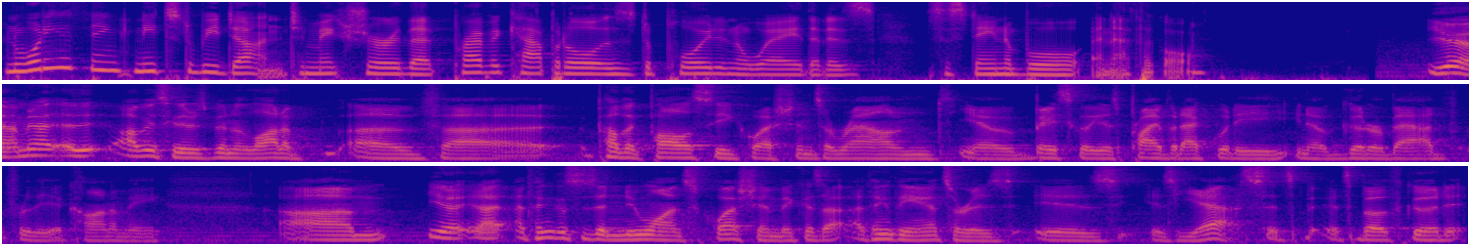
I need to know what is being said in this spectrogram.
And what do you think needs to be done to make sure that private capital is deployed in a way that is sustainable and ethical? Yeah, I mean, obviously, there's been a lot of, of uh, public policy questions around, you know, basically is private equity, you know, good or bad for the economy? Um, you know, I think this is a nuanced question because I think the answer is is is yes. It's it's both good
